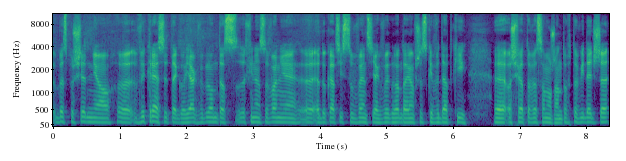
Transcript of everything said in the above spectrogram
e, bezpośrednio e, wykresy tego, jak wygląda finansowanie e, edukacji z subwencji, jak wyglądają wszystkie wydatki e, oświatowe samorządów, to widać, że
